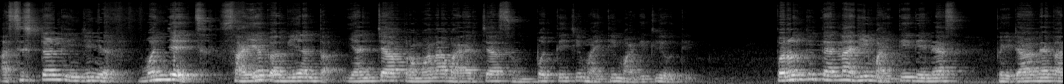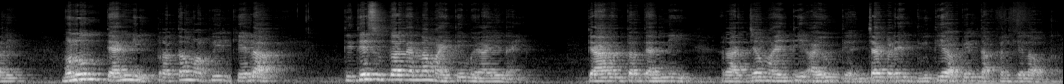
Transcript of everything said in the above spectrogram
असिस्टंट इंजिनियर म्हणजेच सहाय्यक अभियंता यांच्या प्रमाणाबाहेरच्या संपत्तीची माहिती मागितली होती. परंतु त्यांना ही माहिती देण्यास फेटाळण्यात आली. म्हणून त्यांनी प्रथम अपील केला तिथे सुद्धा त्यांना माहिती मिळाली नाही. त्यानंतर त्यांनी राज्य माहिती आयुक्त यांच्याकडे द्वितीय अपील दाखल केला होता.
